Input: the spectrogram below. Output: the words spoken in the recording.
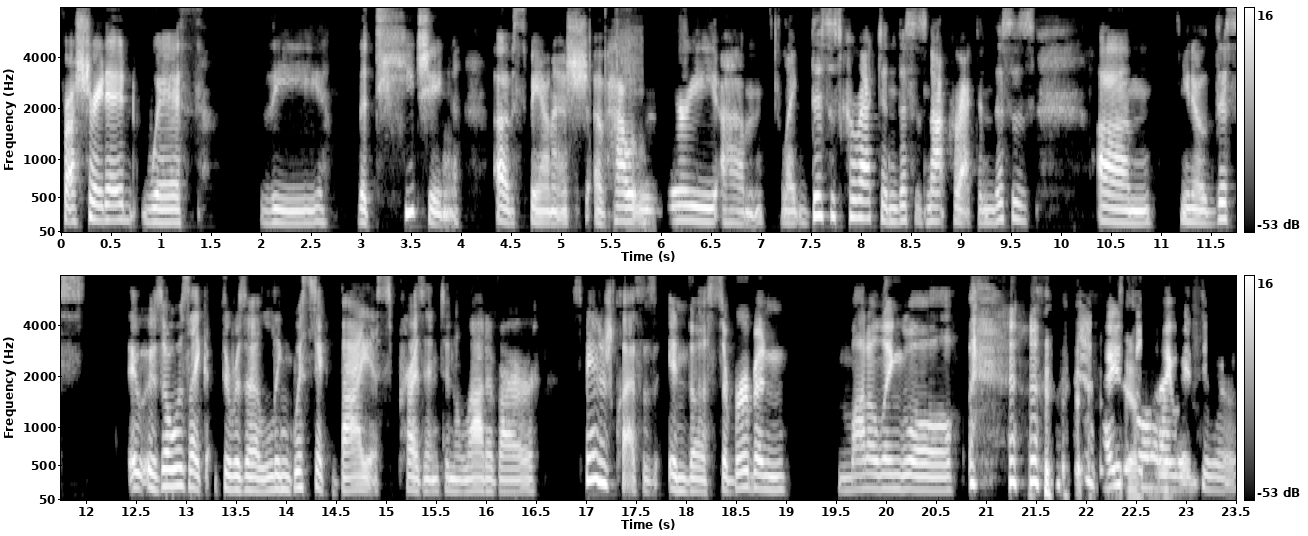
frustrated with the the teaching of Spanish, of how it was very um, like this is correct and this is not correct, and this is, um, you know, this. It was always like there was a linguistic bias present in a lot of our Spanish classes in the suburban monolingual high school yeah. that I went to.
